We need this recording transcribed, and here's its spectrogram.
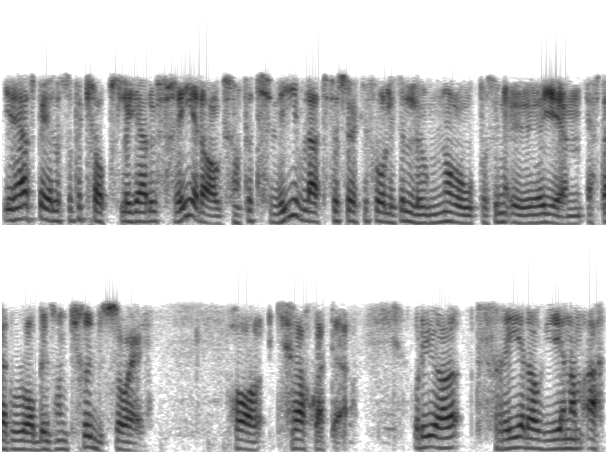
I det här spelet så förkroppsligar du Fredag som förtvivlat försöker få lite lugn och ro på sin ö igen efter att Robinson Crusoe har kraschat där. Och det gör Fredag genom att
